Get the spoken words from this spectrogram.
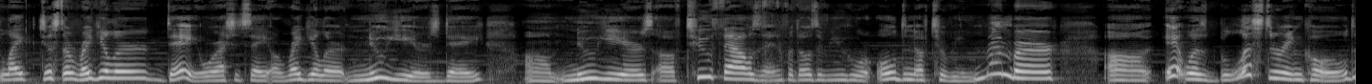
like just a regular day, or I should say, a regular New Year's day. Um, New Year's of 2000, for those of you who are old enough to remember, uh, it was blistering cold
